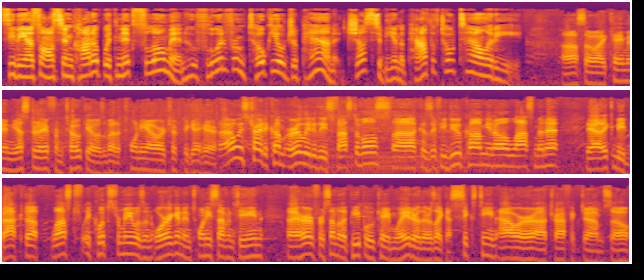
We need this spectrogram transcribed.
CBS Austin caught up with Nick Sloman, who flew in from Tokyo, Japan, just to be in the path of totality. Uh, so I came in yesterday from Tokyo. It was about a 20-hour trip to get here. I always try to come early to these festivals because uh, if you do come, you know, last minute, yeah, they can be backed up. Last eclipse for me was in Oregon in 2017, and I heard for some of the people who came later, there was like a 16-hour uh, traffic jam. So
